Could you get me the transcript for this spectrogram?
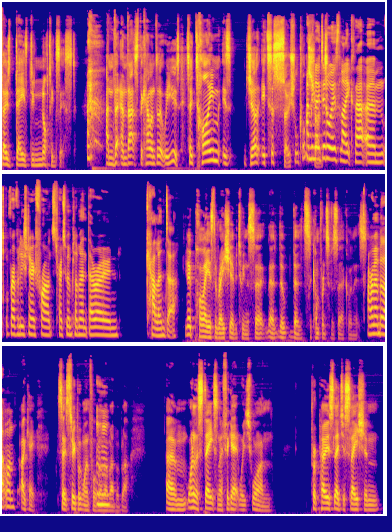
those days do not exist, and th- and that's the calendar that we use. So time is just it's a social construct. I mean, I did always like that. Um, revolutionary France tried to implement their own calendar. You know, pi is the ratio between the, cir- the, the the circumference of a circle and its I remember that one. okay. So it's three point one four blah Mhm. blah blah blah blah. Um, one of the states, and I forget which one, proposed legislation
